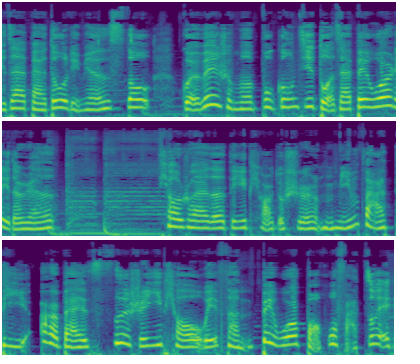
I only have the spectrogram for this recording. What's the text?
你在百度里面搜“鬼为什么不攻击躲在被窝里的人”，跳出来的第一条就是《民法》第二百四十一条违反被窝保护法罪，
